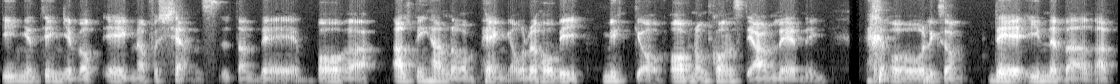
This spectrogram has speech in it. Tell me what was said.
ingenting är vårt egna förtjänst utan det är bara, allting handlar om pengar och det har vi mycket av, av någon konstig anledning. och, och liksom det innebär att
